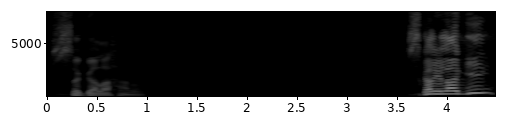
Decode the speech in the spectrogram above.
segala hal. Sekali lagi,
